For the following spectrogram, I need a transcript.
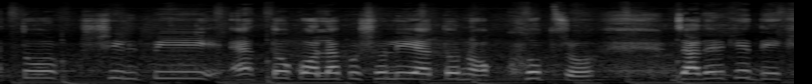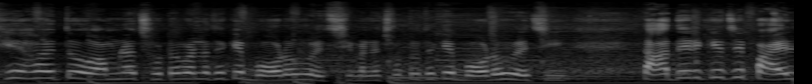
এত শিল্পী, এত কলাকুশলী, এত নক্ষত্র, যাদেরকে দেখে হয়তো আমরা ছোটোবেলা থেকে বড় হয়েছি মানে ছোট থেকে বড় হয়েছি, তাদেরকে যে পায়েল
